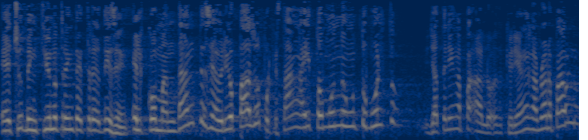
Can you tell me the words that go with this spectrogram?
Hechos 21:33 dice, el comandante se abrió paso porque estaban ahí todo el mundo en un tumulto, ya tenían querían agarrar a Pablo,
